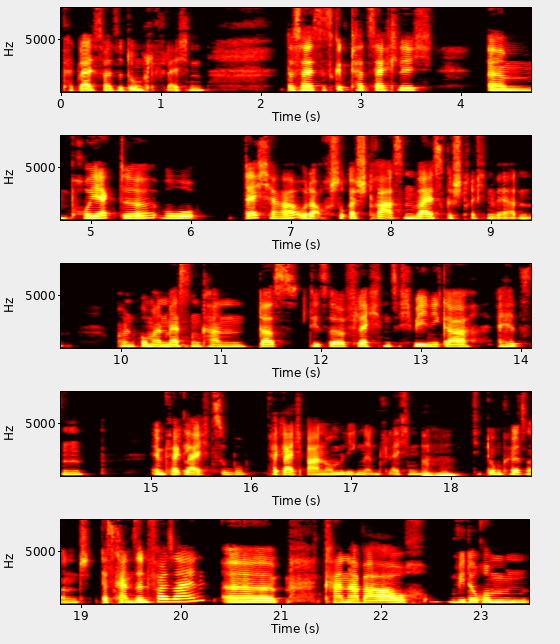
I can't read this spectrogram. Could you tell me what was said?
vergleichsweise dunkle Flächen. Das heißt, es gibt tatsächlich ähm, Projekte, wo Dächer oder auch sogar Straßen weiß gestrichen werden und wo man messen kann, dass diese Flächen sich weniger erhitzen im Vergleich zu vergleichbaren umliegenden Flächen, Mhm. die dunkel sind. Das kann sinnvoll sein, äh, kann aber auch wiederum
